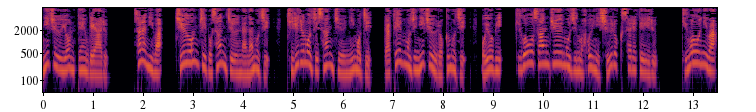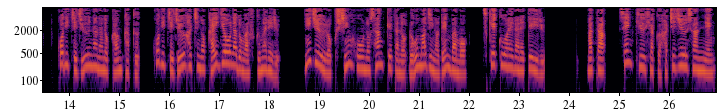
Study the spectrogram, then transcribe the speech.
24点である。さらには、中音字母37文字、キリル文字32文字、ラテン文字26文字、及び記号30文字もホイに収録されている。記号には、コディチェ17の間隔、コディチェ18の開業などが含まれる。26進法の3桁のローマ字の電話も付け加えられている。また、1983年、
